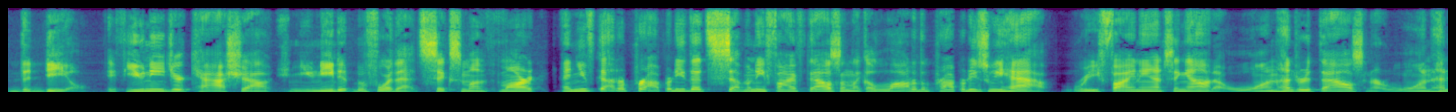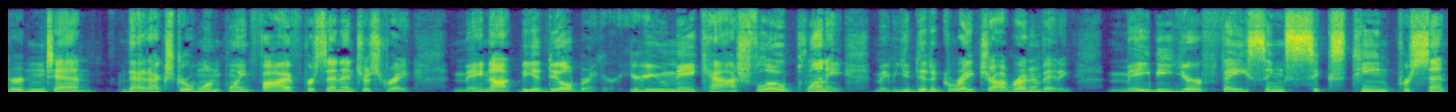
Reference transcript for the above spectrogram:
the deal. If you need your cash out and you need it before that six month mark, and you've got a property that's 75,000, like a lot of the properties we have, refinancing out at 100,000 or 110, that extra 1.5% interest rate may not be a deal breaker. You may cash flow plenty. Maybe you did a great job renovating. Maybe you're facing 16%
